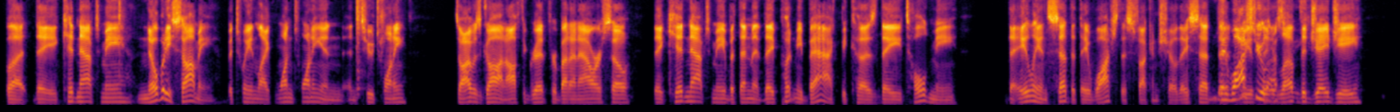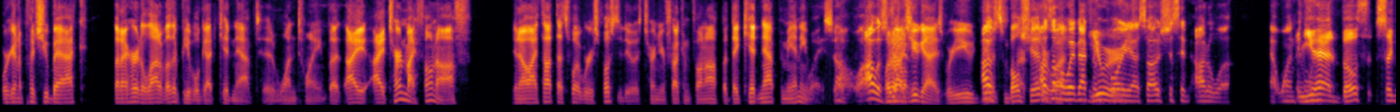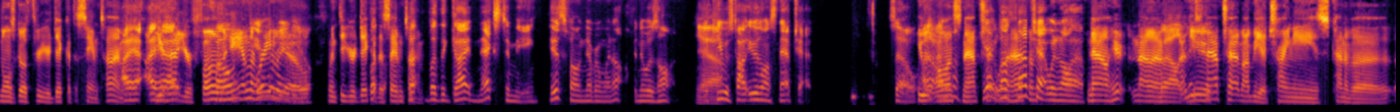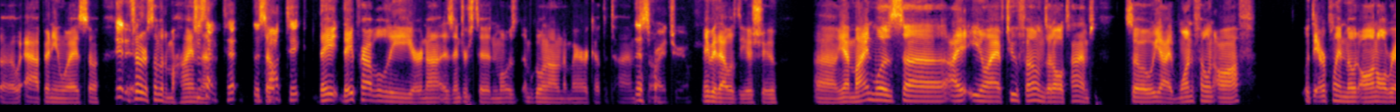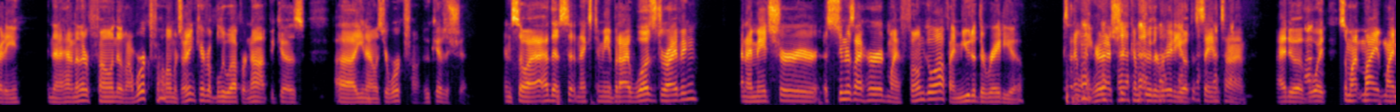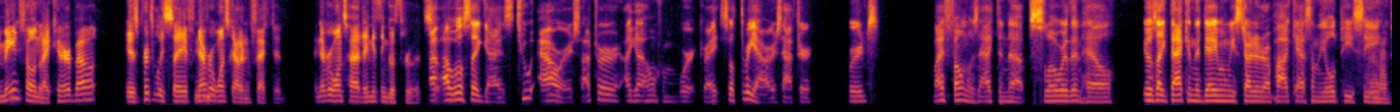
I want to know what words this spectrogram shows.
but they kidnapped me. Nobody saw me between like 120 and, and 220. So I was gone off the grid for about an hour or so they kidnapped me, but then they put me back because they told me the aliens said that they watched this fucking show. They said They watched you They love the. JG. We're gonna put you back. But I heard a lot of other people got kidnapped at 120. But I I turned my phone off. You know, I thought that's what we were supposed to do is turn your fucking phone off. But they kidnapped me anyway. So Oh, well, I was what driving. about you guys? Were you doing I was- some bullshit? I was or on my way back from You were- Emporia, so I was just in Ottawa at one. And you had both signals go through your dick at the same time. I, I you had, had, your phone, phone and the and the radio, radio. went through your dick at the same but, time. but the guy next to me, his phone never went off, and it was on. yeah. Like he was talking, he was on Snapchat. So he was I- I on know. Snapchat Yeah, when on it happened. Snapchat when it all happened. Now here, no, no, Well, I think you- Snapchat might be a Chinese kind of a, uh app anyway. So It sure there's something behind It's just that. like t- the So- talk tick. they they probably are not as interested in what was going on in America at the time. That's so probably true. maybe that was the issue. Uh, yeah, mine was uh, I you know I have two phones at all times. So yeah, I had one phone off with the airplane mode on already, and then I had another phone that was my work phone, which I didn't care if it blew up or not because uh, you know it's your work phone. Who gives a shit? And so I had that sit next to me, but I was driving, and I made sure as soon as I heard my phone go off, I muted the radio because I didn't want to hear that shit come through the radio at the same time. I had to avoid. So my my my main phone that I care about is perfectly safe. Never once got infected. I never once had anything go through it. So I, I will say, guys, two hours after I got home from work, right? So three hours afterwards, my phone was acting up slower than hell. It was like back in the day when we started our podcast on the old PC, Oh. Uh-huh.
